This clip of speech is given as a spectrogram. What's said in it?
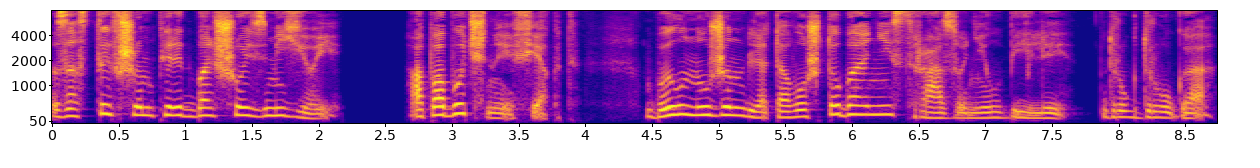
застывшим перед большой змеей, а побочный эффект был нужен для того, чтобы они сразу не убили друг друга.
